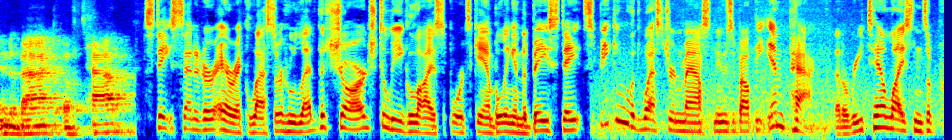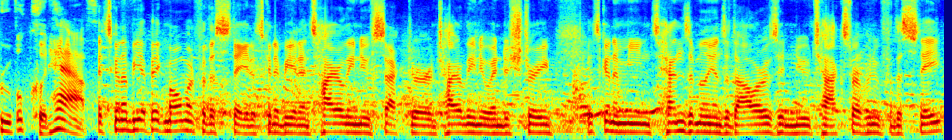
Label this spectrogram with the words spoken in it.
in the back of TAP. State Senator Eric Lesser, who led the charge to legalize sports gambling in the Bay State, speaking with Western Mass News about the impact that a retail license approval could have. It's going to be a big moment for the state. It's going to be an entirely new sector, entirely new industry. It's going to mean tens of millions of dollars in new tax revenue for the state.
